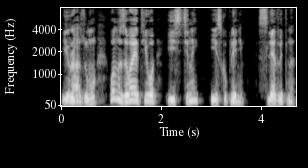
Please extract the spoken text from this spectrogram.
и разуму, он называет его истиной и искуплением. Следовательно,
